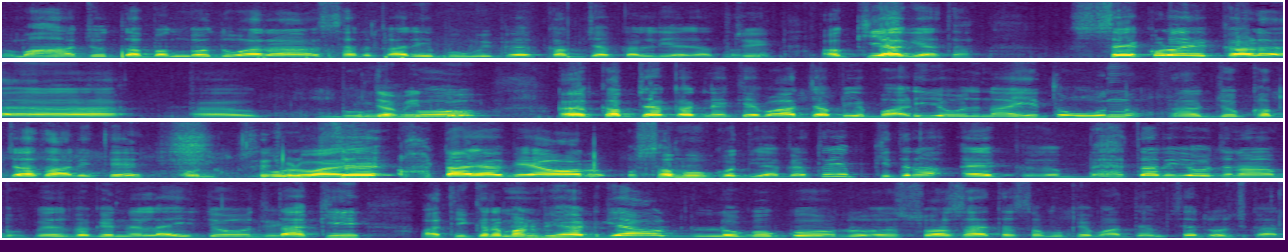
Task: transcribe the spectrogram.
वहाँ जो दबंगों द्वारा सरकारी भूमि पर कब्जा कर लिया जाता था और किया गया था। सैकड़ों एकड़ भूमि को, को कब्जा करने के बाद जब ये बाड़ी योजना आई तो उन जो कब्जाधारी थे उनसे, उनसे हटाया गया और समूह को दिया गया। तो ये कितना एक बेहतर योजना भूपेश बघेल ने लाई जो। ताकि अतिक्रमण भी हट गया और लोगों को स्व सहायता समूह के माध्यम से रोज़गार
